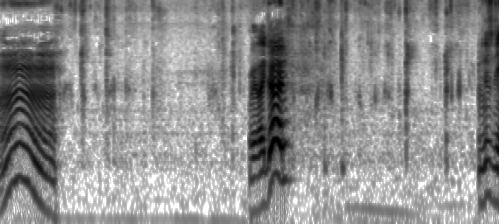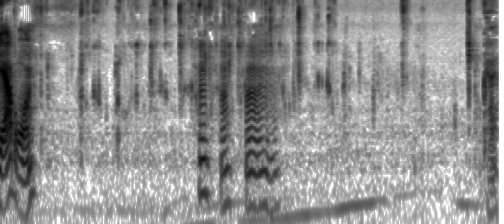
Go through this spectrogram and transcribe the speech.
Mmm. Really good. And this is the apple one. Okay.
